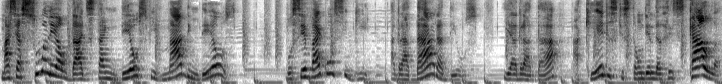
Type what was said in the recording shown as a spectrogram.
Mas se a sua lealdade está em Deus, firmada em Deus, você vai conseguir agradar a Deus e agradar aqueles que estão dentro dessa escala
